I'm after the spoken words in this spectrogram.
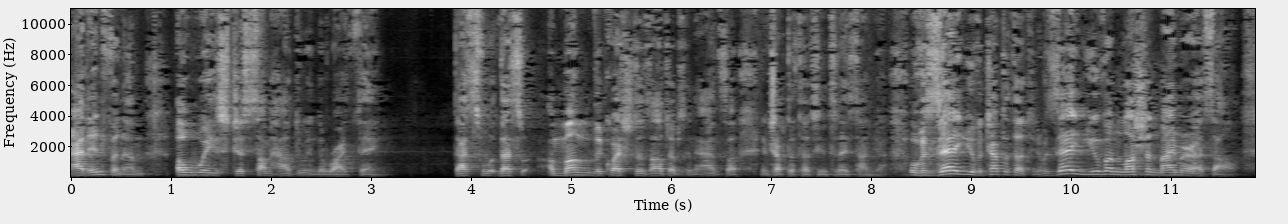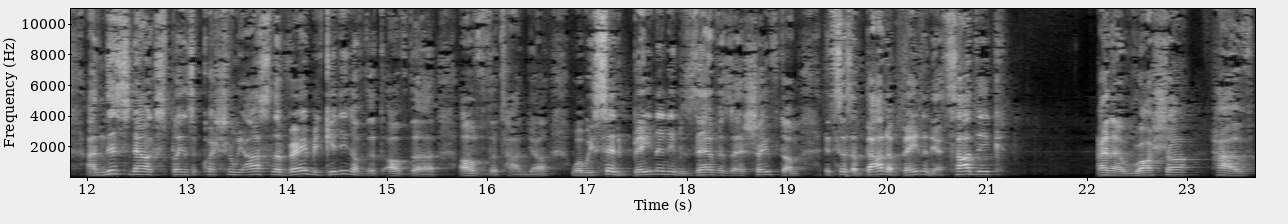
ad infinitum, always just somehow doing the right thing. That's that's among the questions Al is going to answer in chapter 13 of today's Tanya. Over there, you've chapter 13. Over there, Yuvan Loshan Maimer Azal. And this now explains a question we asked at the very beginning of the, of the, of the Tanya, where we said, Beinanim Zev Shoftam. It says about a Beinani, a Tzaddik and a Rasha have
